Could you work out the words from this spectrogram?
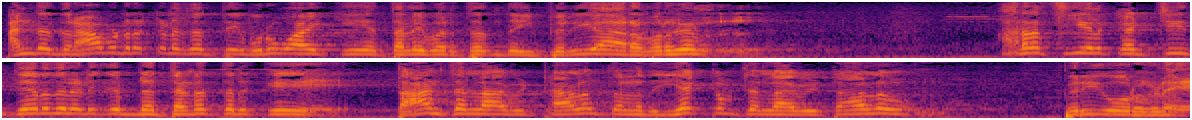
அந்த திராவிடர் கழகத்தை உருவாக்கிய தலைவர் தந்தை பெரியார் அவர்கள் அரசியல் கட்சி தேர்தல் எடுக்கின்ற தடத்திற்கு தான் செல்லாவிட்டாலும் தனது இயக்கம் செல்லாவிட்டாலும் பெரியோர்களே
